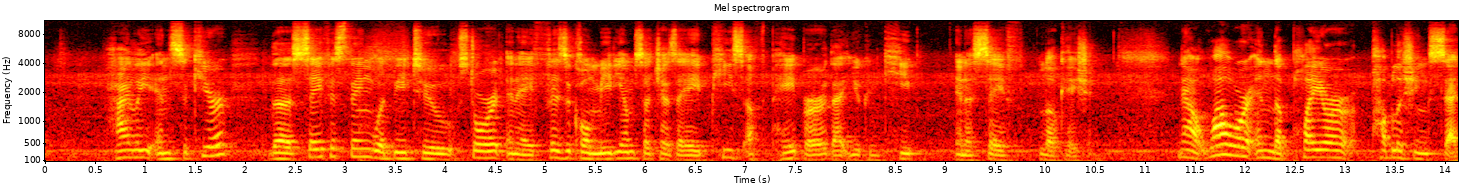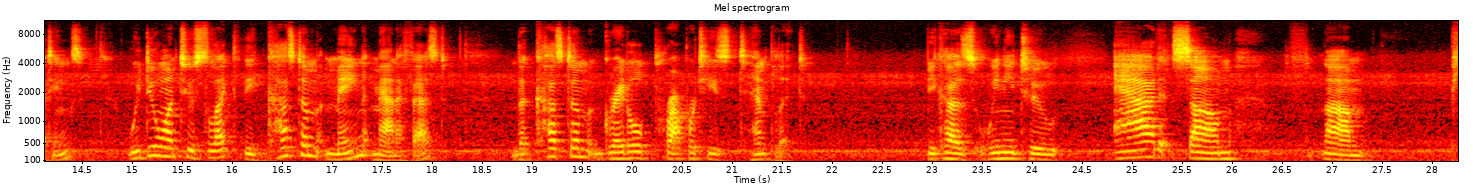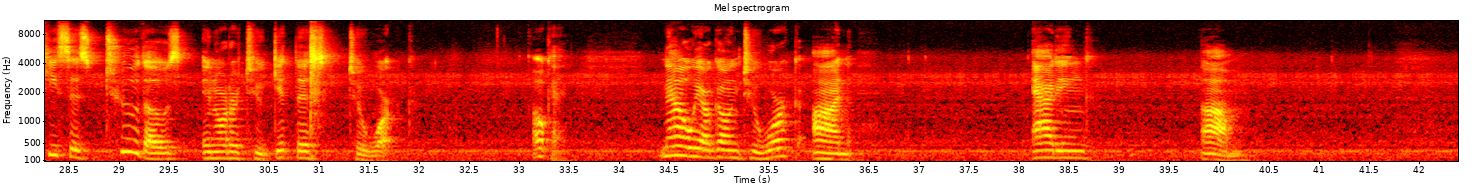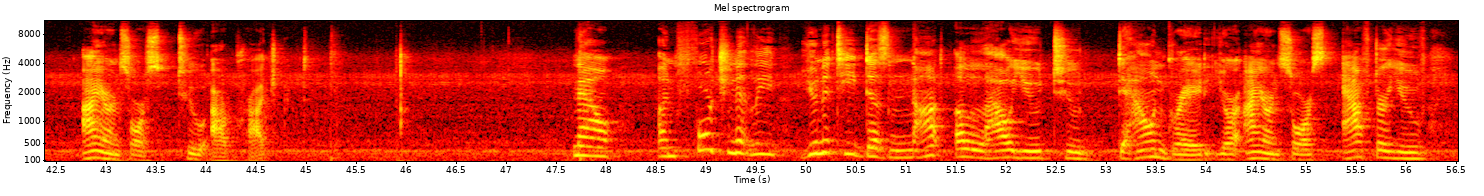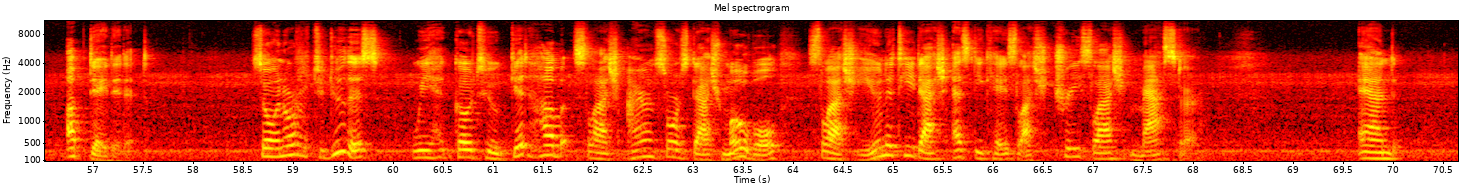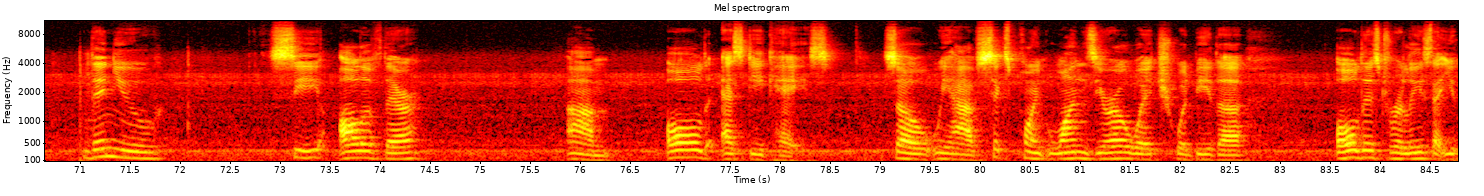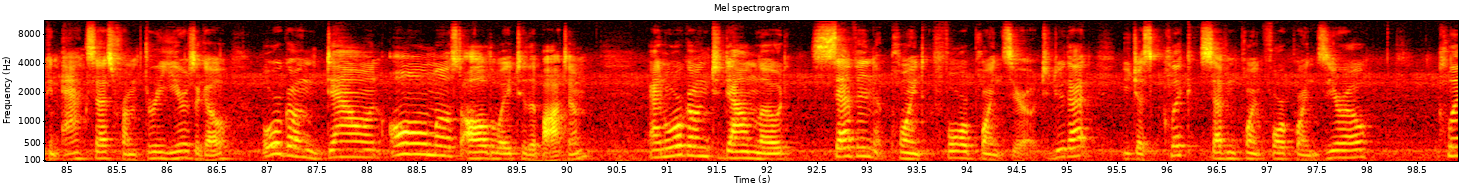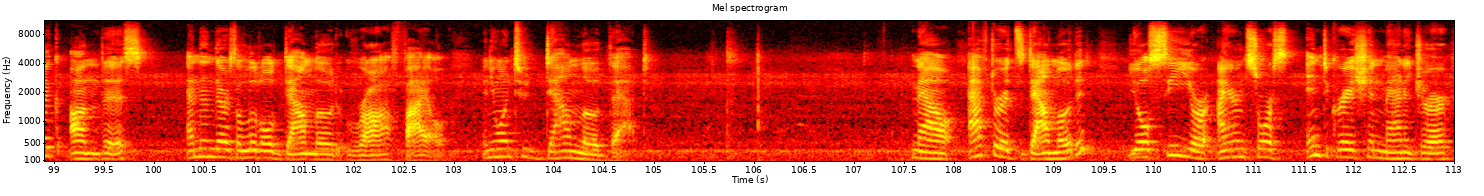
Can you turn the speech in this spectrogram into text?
highly insecure. The safest thing would be to store it in a physical medium such as a piece of paper that you can keep in a safe location. Now while we're in the player publishing settings we do want to select the custom main manifest the custom Gradle properties template because we need to add some um, pieces to those in order to get this to work. Okay, now we are going to work on adding um, iron source to our project. Now, Unfortunately, Unity does not allow you to downgrade your iron source after you've updated it. So in order to do this, we go to github slash ironsource dash mobile slash unity dash sdk slash tree slash master. And then you see all of their um, old SDKs. So we have 6.10 which would be the oldest release that you can access from three years ago. But we're going down almost all the way to the bottom and we're going to download 7.4.0. To do that, you just click 7.4.0, click on this, and then there's a little download raw file, and you want to download that. Now, after it's downloaded, you'll see your ironSource Integration Manager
